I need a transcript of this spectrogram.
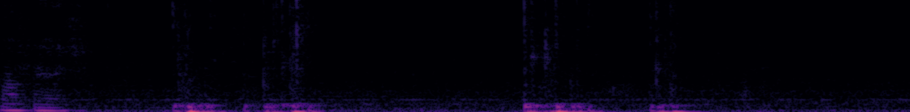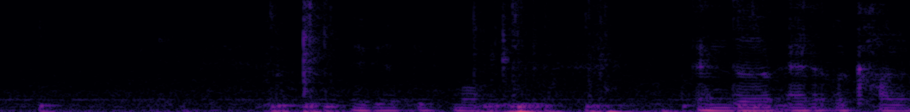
roughness maybe a bit more and uh, add a color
